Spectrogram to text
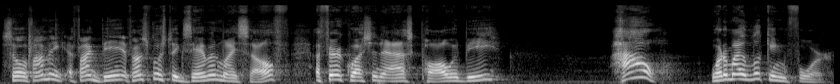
So if I'm if I'm being if I'm supposed to examine myself, a fair question to ask Paul would be, how? What am I looking for?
